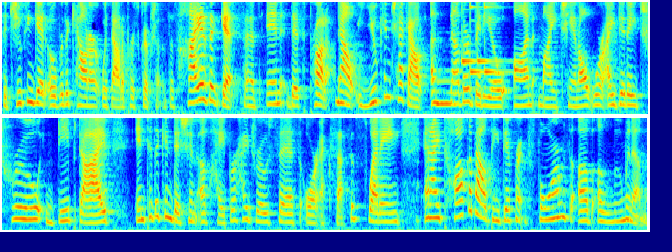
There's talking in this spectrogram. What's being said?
that you can get over the counter without a prescription. It's as high as it gets, and it's in this product. Now, you can check out another video on my channel where I did a true deep dive into the condition of hyperhidrosis or excessive sweating, and I talk about the different forms of aluminum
